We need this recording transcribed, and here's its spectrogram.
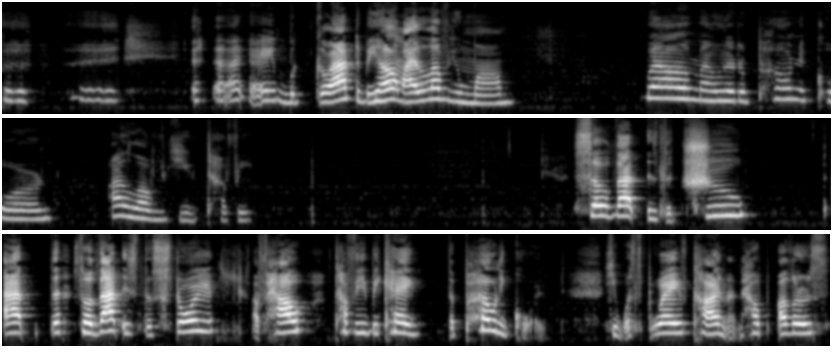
I'm glad to be home. I love you, Mom. Well, my little ponycorn, I love you, Tuffy. So that is the true at the, so that is the story of how Tuffy became the ponycorn. He was brave, kind, and helped others,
